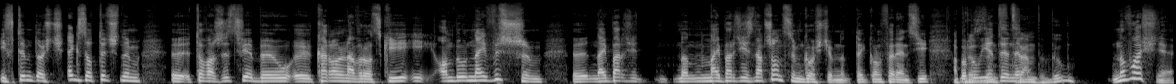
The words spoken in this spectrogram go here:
I w tym dość egzotycznym y, towarzystwie był y, Karol Nawrocki i on był najwyższym, najbardziej, no, najbardziej znaczącym gościem tej konferencji, A bo był jedynym... Trump był? No właśnie,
